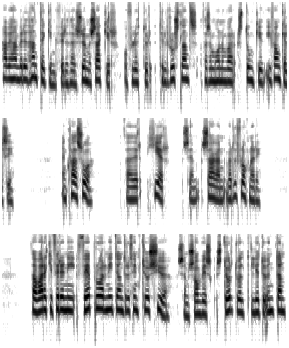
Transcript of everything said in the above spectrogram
hafi hann verið handtekinn fyrir þær sömu sakir og fluttur til Rúslands þar sem honum var stungið í fangelsi. En hvað svo? Það er hér sem sagan verður flóknari. Það var ekki fyrir í februar 1957 sem sovjísk stjórnvöld letu undan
